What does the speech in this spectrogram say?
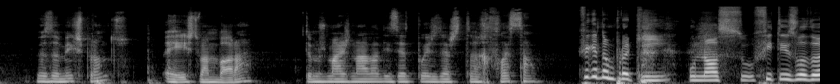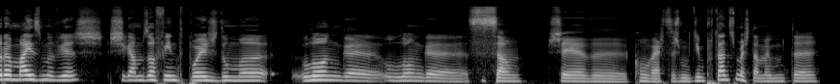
Meus amigos, pronto. É isto, vamos embora. Temos mais nada a dizer depois desta reflexão. Fica então por aqui o nosso Fita Isoladora mais uma vez. Chegamos ao fim depois de uma longa, longa sessão cheia de conversas muito importantes, mas também muita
